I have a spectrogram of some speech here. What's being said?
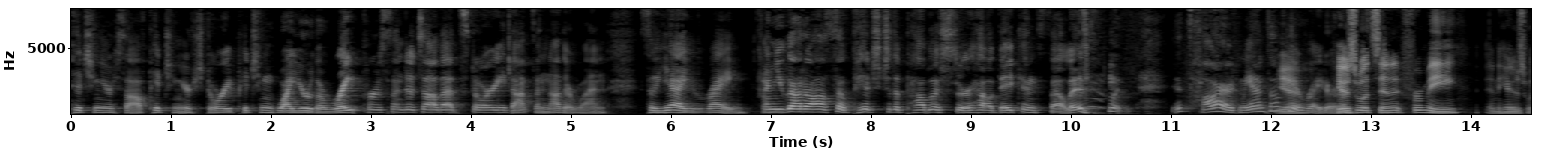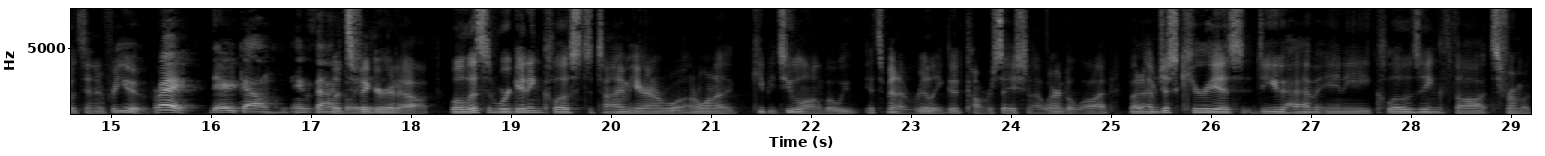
pitching yourself, pitching your story, pitching why you're the right person to tell that story. That's another one. So yeah, you're right. And you got to also pitch to the publisher how they can sell it. it's hard, man. Don't yeah. be a writer. Here's what's in it for me and here's what's in it for you. Right. There you go. Exactly. Let's figure it out. Well, listen, we're getting close to time here. I don't, I don't want to keep you too long, but we it's been a really good conversation. I learned a lot. But I'm just curious, do you have any closing thoughts from a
